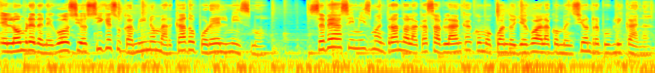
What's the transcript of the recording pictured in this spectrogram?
El hombre de negocios sigue su camino marcado por él mismo. Se ve a sí mismo entrando a la Casa Blanca como cuando llegó a la Convención Republicana.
